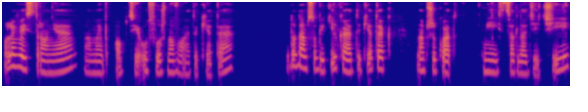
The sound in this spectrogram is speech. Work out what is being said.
Po lewej stronie mamy opcję Utwórz nową etykietę. Dodam sobie kilka etykietek, na przykład miejsca dla dzieci.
